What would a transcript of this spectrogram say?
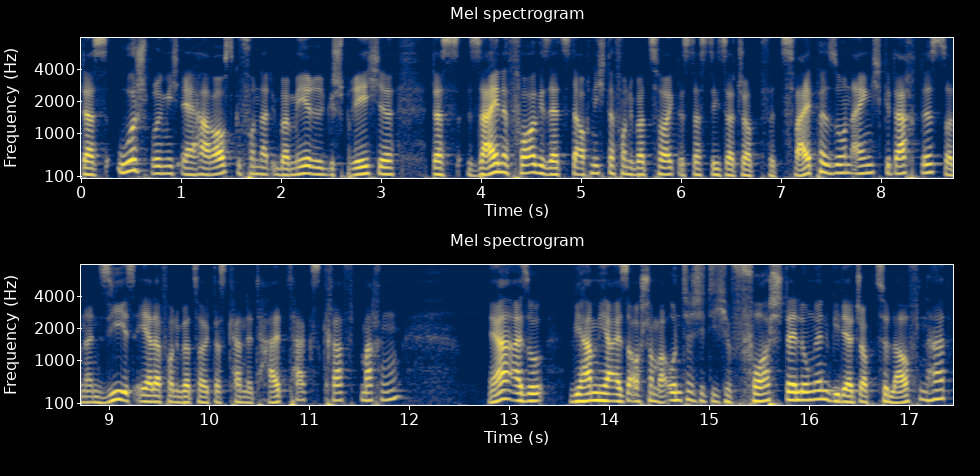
dass ursprünglich er herausgefunden hat über mehrere Gespräche, dass seine Vorgesetzte auch nicht davon überzeugt ist, dass dieser Job für zwei Personen eigentlich gedacht ist, sondern sie ist eher davon überzeugt, das kann eine Halbtagskraft machen. Ja, also wir haben hier also auch schon mal unterschiedliche Vorstellungen, wie der Job zu laufen hat.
